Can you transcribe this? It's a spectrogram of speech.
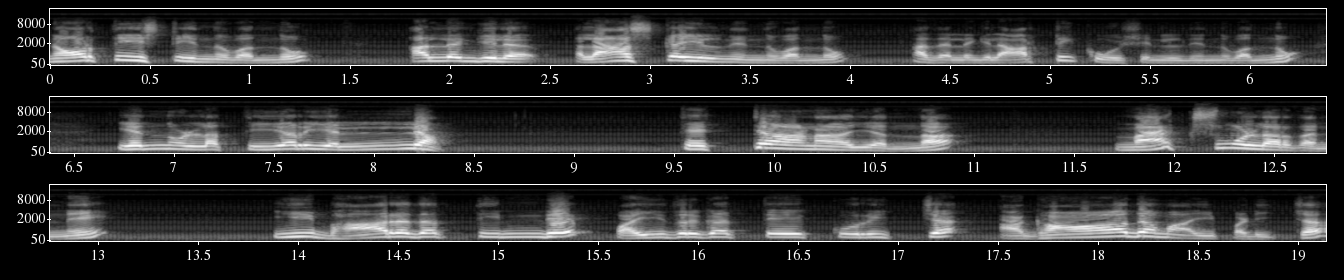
നോർത്ത് ഈസ്റ്റിൽ നിന്ന് വന്നു. അല്ലെങ്കിൽ അലാസ്കയിൽ നിന്ന് വന്നു. അതല്ലെങ്കിൽ ആർട്ടിക് ഓഷ്യനിൽ നിന്ന് വന്നു. എന്നുള്ള തിയറിയെല്ലാം തെറ്റാണ് എന്ന് മാക്സ് മുള്ളർ തന്നെ ഈ ഭാരതത്തിന്റെ പൈതൃകത്തെക്കുറിച്ച് അഗാധമായി പഠിച്ച്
